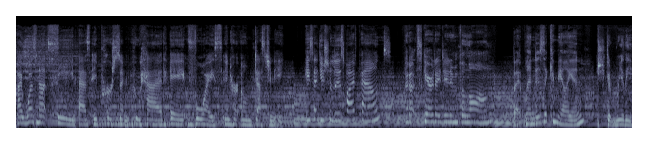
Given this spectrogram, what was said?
I was not seen as a person who had a voice in her own destiny. He said you should lose five pounds. I got scared I didn't belong. But Linda's a chameleon. She could really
